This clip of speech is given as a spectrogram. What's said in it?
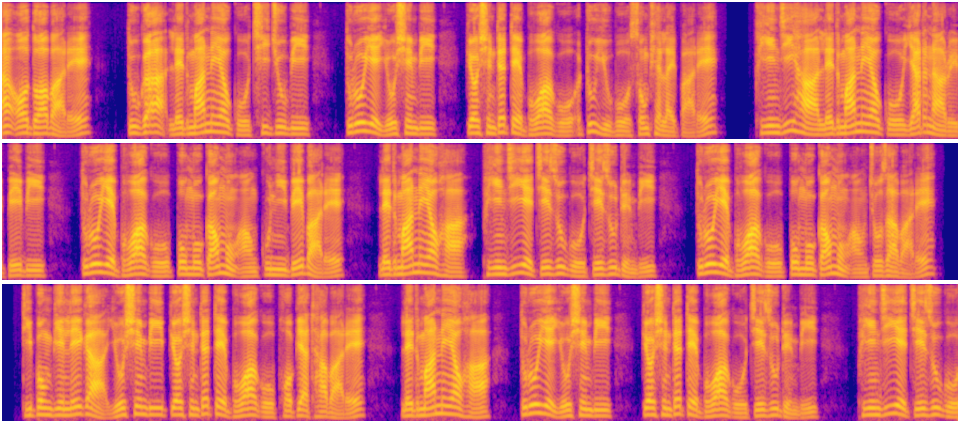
အံ့ဩသွားပါတယ်သူကလေသမားနှစ်ယောက်ကိုချီးကျူးပြီးသူတို့ရဲ့ရိုးရှင်းပြီး ပျော်ရွှင်တက်တဲ့ဘဝကိုအတူယူဖို့ဆုံးဖြတ်လိုက်ပါတယ်ဖျင်ကြီးဟာလေသမားနှစ်ယောက်ကိုရတနာတွေပေးပြီးသူတို့ရဲ့ဘဝကိုပုံမကောင်းမွန်အောင်ကူညီပေးပါတယ်။လေသမားနှစ်ယောက်ဟာဖရင်ကြီးရဲ့ကျေးဇူးကိုကျေးဇူးတင်ပြီးသူတို့ရဲ့ဘဝကိုပုံမကောင်းမွန်အောင်စ조사ပါတယ်။ဒီပုံပြင်လေးကရိုးရှင်းပြီးပျော်ရွှင်တတ်တဲ့ဘဝကိုဖော်ပြထားပါတယ်။လေသမားနှစ်ယောက်ဟာသူတို့ရဲ့ရိုးရှင်းပြီးပျော်ရွှင်တတ်တဲ့ဘဝကိုကျေးဇူးတင်ပြီးဖရင်ကြီးရဲ့ကျေးဇူးကို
